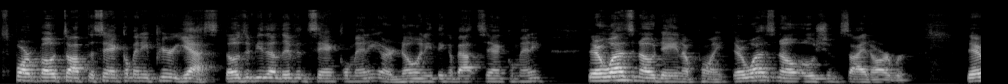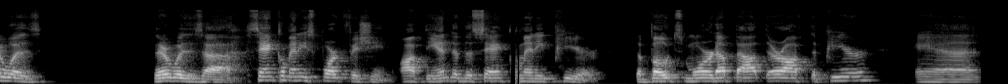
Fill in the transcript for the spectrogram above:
sport boats off the San Clemente Pier? Yes. Those of you that live in San Clemente or know anything about San Clemente, there was no Dana Point. There was no Oceanside Harbor. There was there was uh, San Clemente sport fishing off the end of the San Clemente Pier. The boats moored up out there off the pier, and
